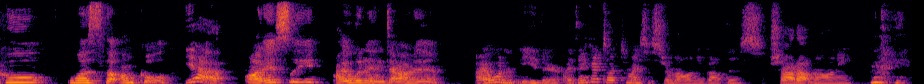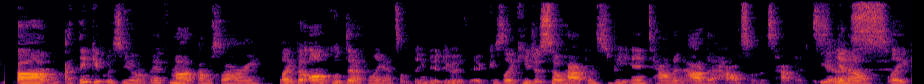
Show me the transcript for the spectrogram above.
Who was the uncle?" Yeah. Honestly, I wouldn't doubt it. I wouldn't either. I think I talked to my sister Melanie about this. Shout out Melanie. Um, I think it was you. If not, I'm sorry. Like the uncle definitely had something to do with it because like he just so happens to be in town and out of the house when this happens. Yes. You know, like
